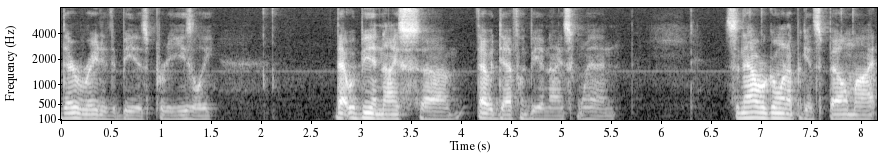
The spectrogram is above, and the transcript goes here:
they're rated to beat us pretty easily. That would be a nice. Uh, that would definitely be a nice win. So now we're going up against Belmont.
